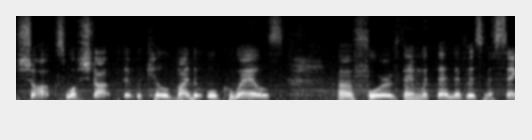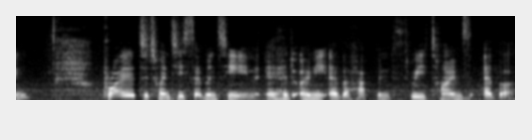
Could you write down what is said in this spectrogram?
sharks washed up that were killed by the orca whales, uh, four of them with their livers missing. Prior to 2017, it had only ever happened three times ever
